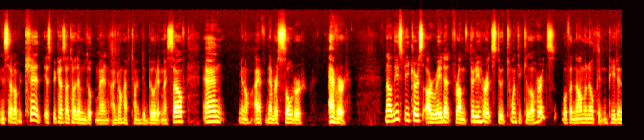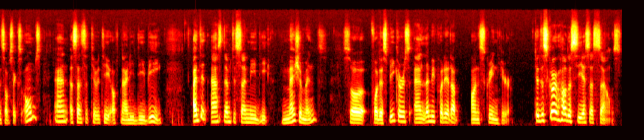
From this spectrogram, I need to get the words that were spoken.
instead of a kit is because I told them, look man, I don't have time to build it myself and you know, I have never soldered ever. Now these speakers are rated from 30 Hz to 20 kHz with a nominal impedance of 6 ohms and a sensitivity of 90 dB. I did ask them to send me the measurements so for the speakers and let me put it up on screen here. To describe how the CSS sounds,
